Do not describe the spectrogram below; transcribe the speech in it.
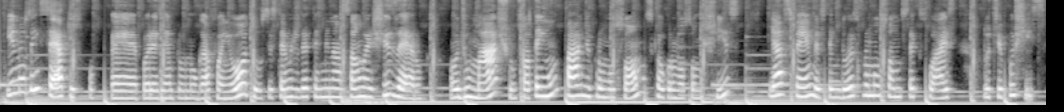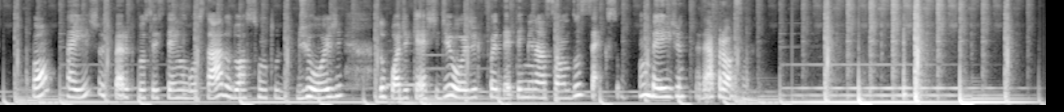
E nos insetos, é, por exemplo, no gafanhoto, o sistema de determinação é X0, onde o macho só tem um par de cromossomos, que é o cromossomo X, e as fêmeas têm dois cromossomos sexuais do tipo X. Bom, é isso. Espero que vocês tenham gostado do assunto de hoje do podcast de hoje, que foi determinação do sexo. Um beijo, até a próxima!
